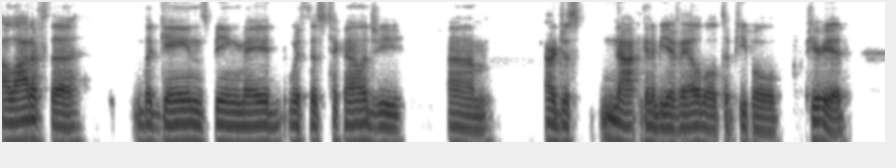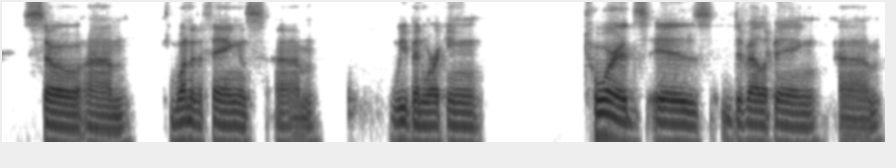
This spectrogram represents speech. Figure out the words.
a lot of the the gains being made with this technology um, are just not going to be available to people. Period. So um, one of the things um, we've been working towards is developing um,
